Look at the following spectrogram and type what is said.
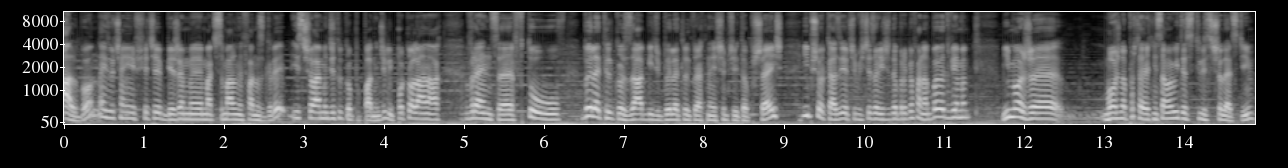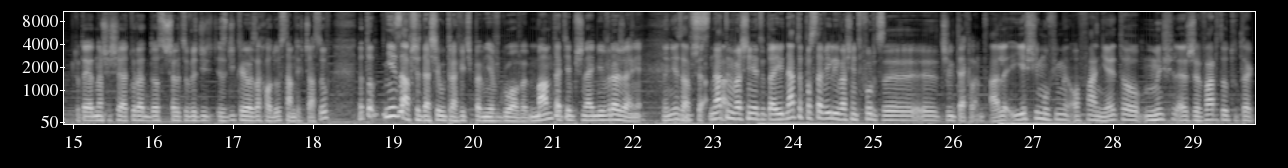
albo najzwyczajniej w świecie bierzemy maksymalny fan z gry i strzelamy gdzie tylko popadnie, czyli po kolanach, w ręce, w tułów, byle tylko zabić, byle tylko jak najszybciej to przejść i przy okazji oczywiście zaliczyć dobrego fana, bo jak wiemy, mimo że można postawiać niesamowity styl strzelecki, tutaj odnoszę się akurat do strzelców z dzikiego zachodu, z tamtych czasów, no to nie zawsze da się utrafić pewnie w głowę. Mam takie przynajmniej wrażenie. No nie zawsze. Więc na a... tym właśnie tutaj, na to postawili właśnie twórcy, y, czyli Techland. Ale jeśli mówimy o fanie, to myślę, że warto tutaj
